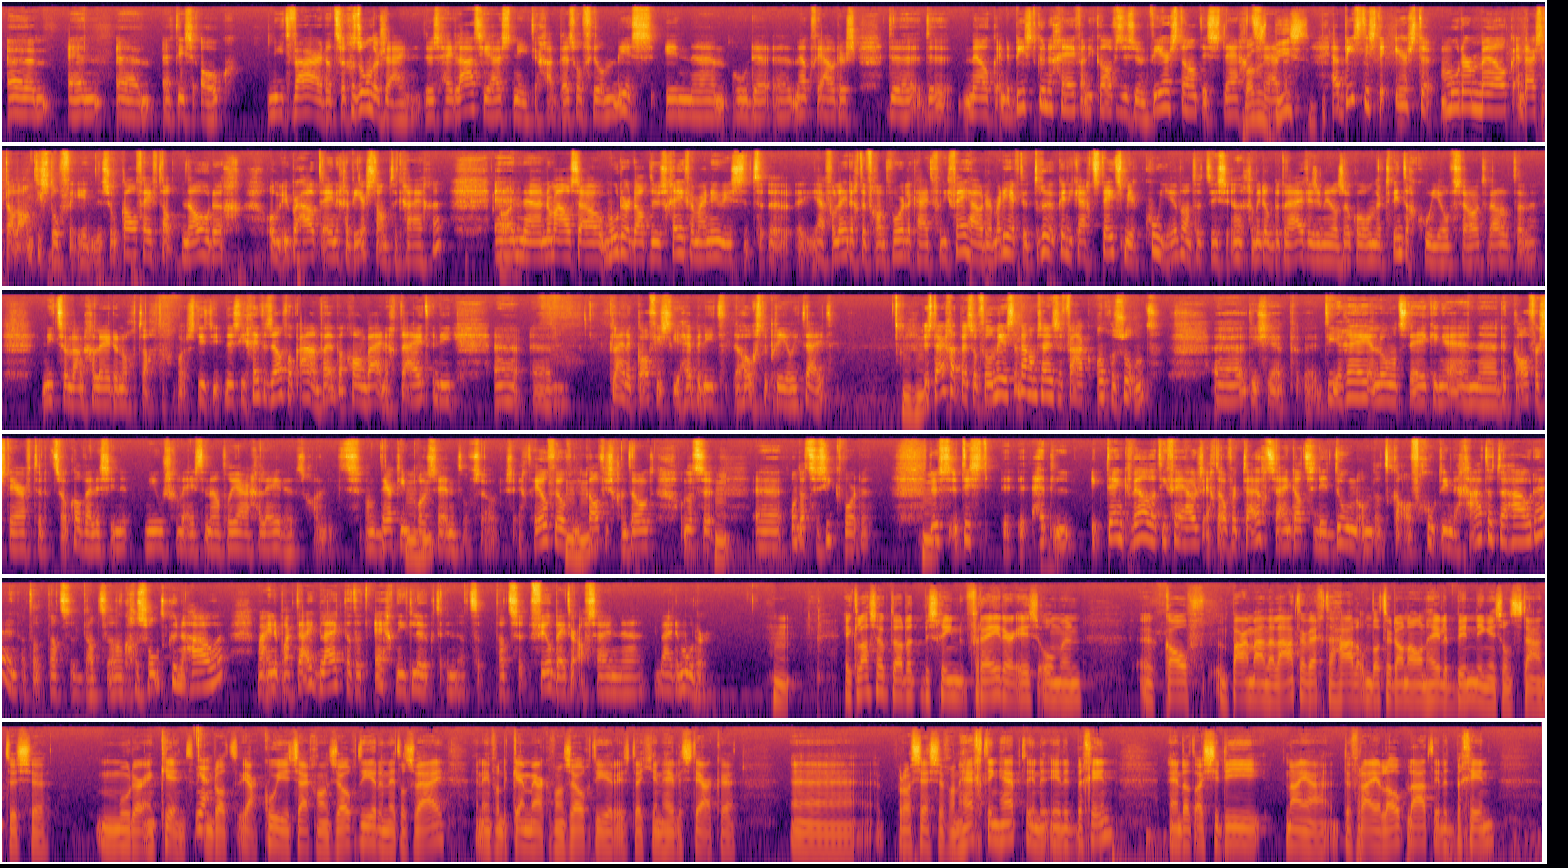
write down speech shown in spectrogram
Ehm, en ehm, het is ook niet waar dat ze gezonder zijn. Dus helaas juist niet. Er gaat best wel veel mis in ehm, hoe de eh, melkveehouders de, de melk en de biest kunnen geven aan die kalfjes. Dus hun weerstand is slecht. Wat is biest? Ja, biest is de eerste moedermelk en daar zitten alle antistoffen in. Dus zo'n kalf heeft dat nodig om überhaupt enige weerstand te krijgen. En Oh ja. eh, normaal zou moeder dat dus geven, maar nu is het eh, ja, volledig de verantwoordelijkheid van die veehouder. Maar die heeft het druk en die krijgt steeds meer koeien. Want het is een gemiddeld bedrijf is inmiddels ook al 120 koeien of zo. Terwijl het niet zo lang geleden nog 80 was. Dus die, dus die geven zelf ook aan. We hebben gewoon weinig tijd. En die eh, ehm, kleine kalfjes die hebben niet de hoogste prioriteit. Dus daar gaat best wel veel mis. En daarom zijn ze vaak ongezond. Eh, dus je hebt eh, diarree en longontstekingen en eh, de kalversterfte. Dat is ook al wel eens in het nieuws geweest een aantal jaar geleden. Dat is gewoon iets van 13% of zo. Dus echt heel veel van die kalfjes gaan dood omdat ze, omdat ze ziek worden. Dus het is, het, ik denk wel dat die veehouders echt overtuigd zijn dat ze dit doen om dat kalf goed in de gaten te houden. En dat, dat, dat ze dat dan gezond kunnen houden. Maar in de praktijk blijkt dat het echt niet lukt. En dat, dat ze veel beter af zijn eh, bij de moeder. Ik las ook dat het misschien vreder is om een eh, kalf een paar maanden later weg te halen, omdat er dan al een hele binding is ontstaan tussen moeder en kind. Ja. Omdat ja, koeien zijn gewoon zoogdieren, net als wij. En een van de kenmerken van zoogdieren is dat je een hele sterke eh, processen van hechting hebt in, in het begin. En dat als je die, nou ja, de vrije loop laat in het begin,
